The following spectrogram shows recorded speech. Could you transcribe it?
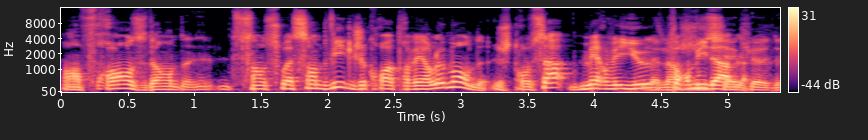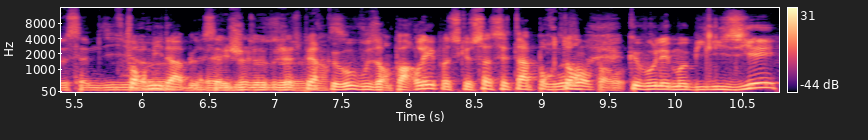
en France, dans 160 villes, je crois, à travers le monde. Je trouve ça merveilleux, La formidable. du siècle de samedi. Formidable. le samedi Et je- 12 J'espère que vous vous en parlez parce que ça c'est important que vous les mobilisiez.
